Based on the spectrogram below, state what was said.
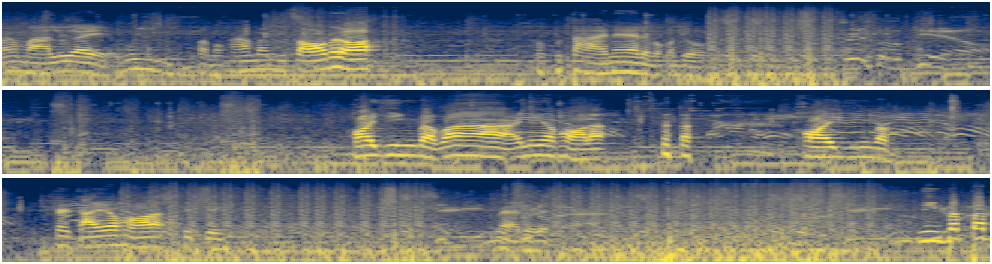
แม่งมาเรื่อยอุ้ยฝั่งตรงข้ามม่งมีซองด้วยเหรอเขากูตายแน่เลยบอกคนดูคอยยิงแบบว่าไอ้นี่ก็พอละคอยยิงแบบไกลๆก็พอละจริงๆแหมดูเลยยิงแป๊บ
